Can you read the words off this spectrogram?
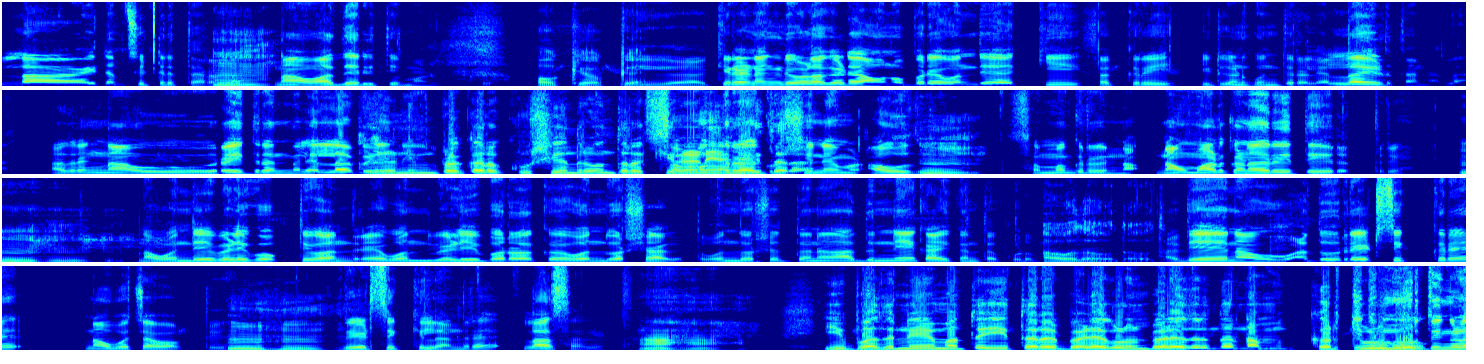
ಎಲ್ಲಾ ಐಟಮ್ಸ್ ಇಟ್ಟಿರ್ತಾರ ಹ್ಮ್. ನಾವು ಅದೇ ರೀತಿ ಮಾಡ್ಬೇಕು. Okay okay. ಈಗ ಕಿರಾಣಿ ಅಂಗಡಿ ಒಳಗಡೆ ಅವನು ಬರೇ ಒಂದೇ ಅಕ್ಕಿ ಸಕ್ರಿ ಇಟ್ಕೊಂಡ್ ಕುಂತಿರಲ್ಲ ಎಲ್ಲಾ ಇಡ್ತಾನಲ್ಲ ಅದ್ರಂಗ ನಾವು ರೈತರ ಅಂದ್ಮೇಲೆ ಎಲ್ಲಾ ಬೆಳೆ ಅಂದ್ರೆ ನಿಮ್ ಪ್ರಕಾರ ಕೃಷಿ ಅಂದ್ರೆ ಒಂಥರ ಕಿರಾಣಿ ಸಮಗ್ರ ಅಂಗಡಿ ತರ. ಕೃಷಿನೇ ಹೌದು ಹ್ಮ್. ಸಮಗ್ರ ನಾವು ನಾವ್ ಮಾಡ್ಕೊಳೋ ರೀತಿ ಇರುತ್ತೆ ಹ್ಮ್ ಹ್ಮ್ ಹ್ಮ್. ನಾವ್ ಒಂದೇ ಬೆಳೆಗೆ ಹೋಗ್ತೀವಿ ಅಂದ್ರೆ ಒಂದ್ ಬೆಳಿ ಬರೋಕೆ ಒಂದ್ ವರ್ಷ ಆಗುತ್ತೆ ಒಂದ್ ವರ್ಷದ ತನಕ ಅದನ್ನೇ ಕಾಯ್ಕೊಂತ ಕೊಡ್ಬೋದು ಅದೇ ನಾವು ಅದು ರೇಟ್ ಸಿಕ್ಕರೆ ನಾವು ಬಚಾವ್ ಆಗ್ತೀವಿ. ಹ್ಮ್ ಹ್ಮ್ ರೇಟ್ ಸಿಕ್ಕಿಲ್ಲ ಅಂದ್ರೆ ಲಾಸ್ ಆಗುತ್ತೆ. ಹಾ ಹಾ ಹಾ. ಈ ಬದನೆ ಮತ್ತೆ ಈ ತರ ಬೆಳೆಗಳನ್ನ ಬೆಳೆಯೋದ್ರಿಂದ ನಮ್ ಖರ್ಚು ಮೂರ್ ತಿಂಗಳ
